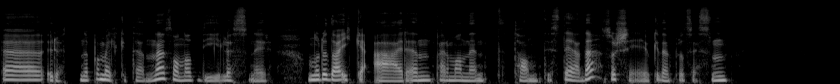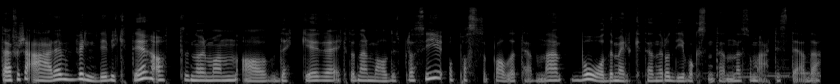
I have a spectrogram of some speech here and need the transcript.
eh, røttene på melketennene, sånn at de løsner. Og når det da ikke er en permanent tann til stede, så skjer jo ikke den prosessen. Derfor er det veldig viktig at når man avdekker ektodermal dysplasi, å passe på alle tennene, både melketenner og de voksentennene som er til stede.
